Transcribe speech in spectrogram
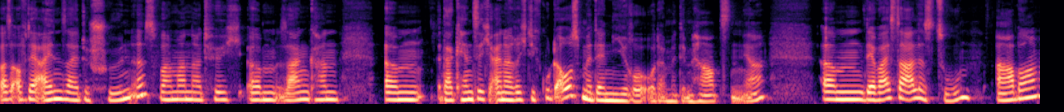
was auf der einen Seite schön ist, weil man natürlich ähm, sagen kann, ähm, da kennt sich einer richtig gut aus mit der Niere oder mit dem Herzen, ja. Ähm, der weiß da alles zu, aber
